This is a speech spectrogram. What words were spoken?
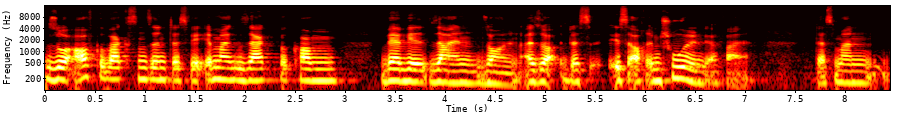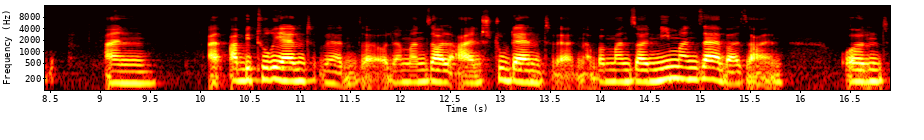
so aufgewachsen sind, dass wir immer gesagt bekommen, wer wir sein sollen. Also das ist auch in Schulen der Fall, dass man ein Abiturient werden soll oder man soll ein Student werden, aber man soll niemand selber sein. Und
